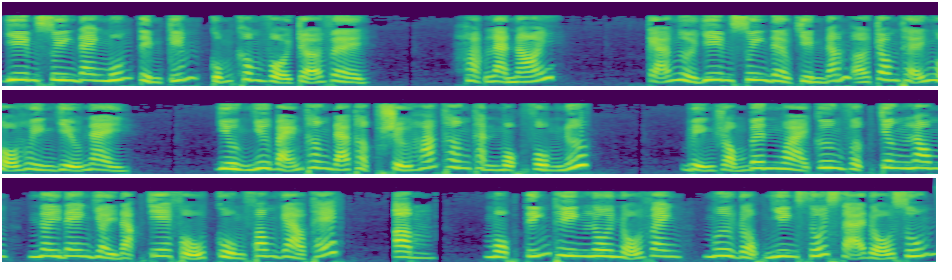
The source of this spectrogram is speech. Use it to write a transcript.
Diêm Xuyên đang muốn tìm kiếm cũng không vội trở về. Hoặc là nói, cả người Diêm Xuyên đều chìm đắm ở trong thể ngộ huyền diệu này. Dường như bản thân đã thật sự hóa thân thành một vùng nước. Biển rộng bên ngoài cương vực chân long, nơi đen dày đặc che phủ cuồng phong gào thét. ầm, um, Một tiếng thiên lôi nổ vang, mưa đột nhiên xối xả đổ xuống.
